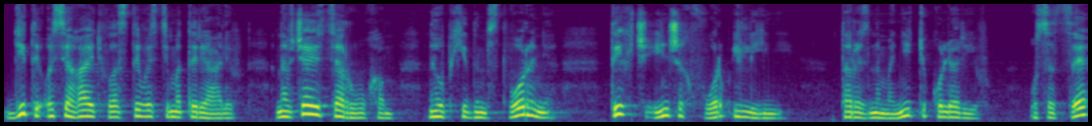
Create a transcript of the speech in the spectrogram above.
Діти осягають властивості матеріалів, навчаються рухам, необхідним створення тих чи інших форм і ліній та різноманіттю кольорів. Усе це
